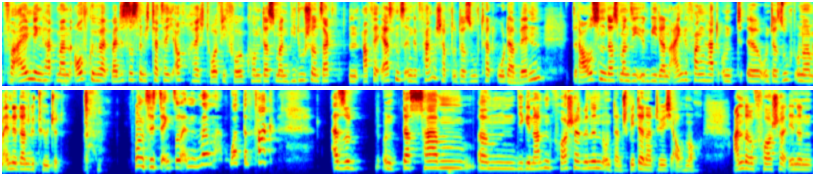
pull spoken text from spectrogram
vor allen Dingen hat man aufgehört, weil das ist nämlich tatsächlich auch recht häufig vorgekommen, dass man, wie du schon sagst, einen Affe erstens in Gefangenschaft untersucht hat oder mhm. wenn draußen, dass man sie irgendwie dann eingefangen hat und äh, untersucht und am Ende dann getötet. und sich denkt so, what the fuck? Also Und das haben ähm, die genannten Forscherinnen und dann später natürlich auch noch andere ForscherInnen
